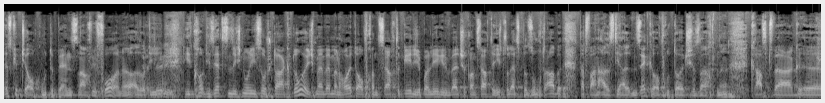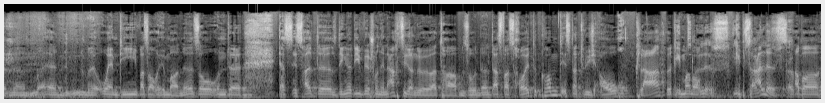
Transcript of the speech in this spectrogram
Es gibt ja auch gute Bands nach wie vor. Ne? Also die, die, die setzen sich nur nicht so stark durch. Ich meine, wenn man heute auf Konzerte geht, ich überlege, welche Konzerte ich zuletzt besucht habe, das waren alles die alten Säcke, auf gut Deutsch gesagt. Ne? Kraftwerk, äh, äh, OMD, was auch immer. Ne? So, und äh, das ist halt äh, Dinge, die wir schon in den 80ern gehört haben. So, ne? Das, was heute kommt, ist natürlich auch klar, wird immer noch. alles. Gibt's Gibt's alles. alles, Aber aber-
